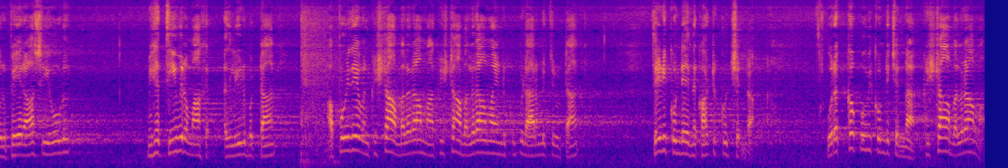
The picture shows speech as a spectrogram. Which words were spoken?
ஒரு பேராசையோடு மிக தீவிரமாக அதில் ஈடுபட்டான். அப்பொழுதே அவன் கிருஷ்ணா பலராமா கிருஷ்ணா பலராமா என்று கூப்பிட ஆரம்பித்து விட்டான். தேடிக்கொண்டே இந்த காட்டுக்குள் சென்றான். உறக்க கூவிக்கொண்டு சென்றான். கிருஷ்ணா பலராமா.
